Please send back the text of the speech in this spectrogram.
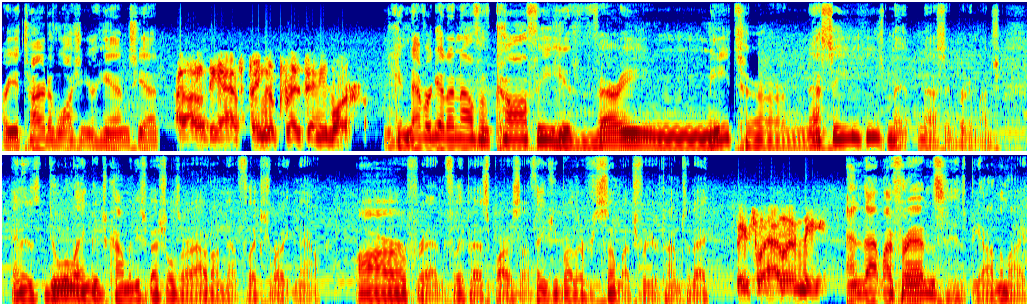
Are you tired of washing your hands yet? I don't think I have fingerprints anymore. You can never get enough of coffee. He is very meat or messy. He's messy pretty much. And his dual language comedy specials are out on Netflix right now. Our friend Felipe Esparza. Thank you, brother, so much for your time today. Thanks for having me. And that, my friends, is Beyond the Mic.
